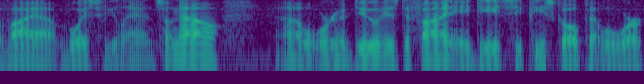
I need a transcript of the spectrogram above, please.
Avaya voice VLAN. So now uh, what we're going to do is define a DHCP scope that will work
